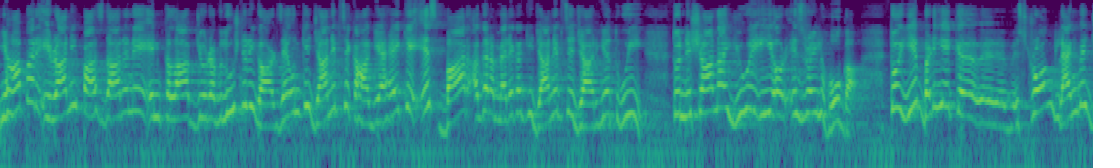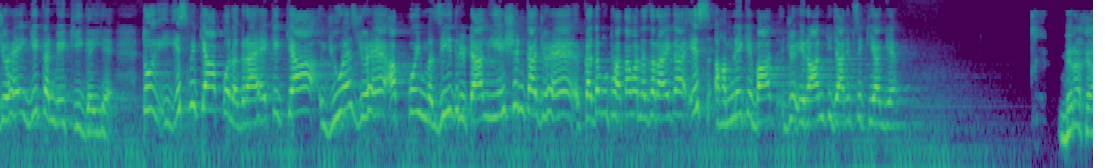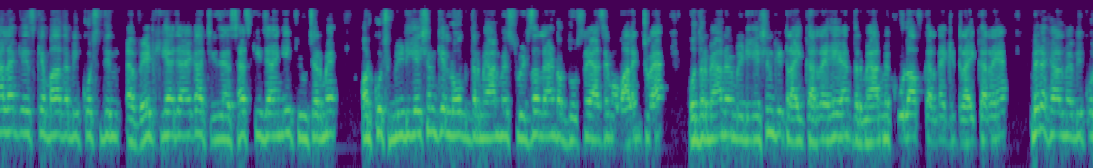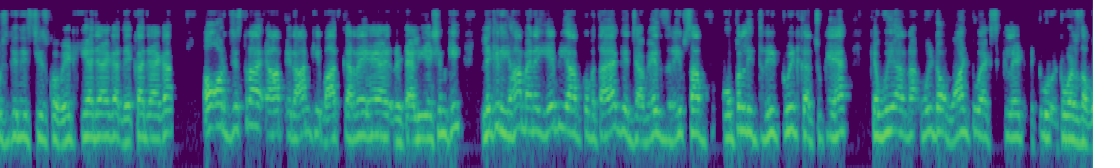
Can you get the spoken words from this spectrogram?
यहाँ पर ईरानी पासदार ने इनकलाब, जो रेवोल्यूशनरी गार्ड्स हैं, उनकी जानब से कहा गया है कि इस बार अगर अमेरिका की जानब से जारियत हुई तो निशाना यूएई और इसराइल होगा। तो ये बड़ी एक स्ट्रॉन्ग लैंग्वेज जो है, ये कन्वे की गई है। तो इसमें क्या आपको लग रहा है कि क्या यूएस जो है, अब कोई मजीद रिटेलिएशन का जो है, कदम उठाता हुआ नज़र आएगा इस हमले के बाद जो ईरान की जानब से किया गया? मेरा ख्याल है कि इसके बाद अभी कुछ दिन वेट किया जाएगा, चीज़ें असेस की जाएँगी फ्यूचर में और कुछ मीडिएशन के लोग दरमियान में स्विट्जरलैंड और दूसरे ऐसे ममालिक जो है, वो दरमियान में मीडिएशन की ट्राई कर रहे हैं, दरमियान में कूल ऑफ़ करने की ट्राई कर रहे हैं। मेरे ख्याल में भी कुछ दिन इस चीज़ को वेट किया जाएगा, देखा जाएगा। और जिस तरह आप ईरान की बात कर रहे हैं रिटेलिएशन की, लेकिन यहाँ मैंने ये भी आपको बताया कि जावेद जरीफ साहब ओपनली ट्वीट कर चुके हैं कि we are we don't want to escalate towards the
